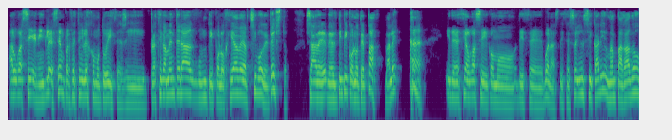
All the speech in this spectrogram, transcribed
algo así en inglés, ¿eh? un perfecto inglés como tú dices, y prácticamente era una tipología de archivo de texto, o sea, del típico notepad, ¿vale? y te decía algo así como, dice, buenas, dice, soy un sicario y me han pagado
